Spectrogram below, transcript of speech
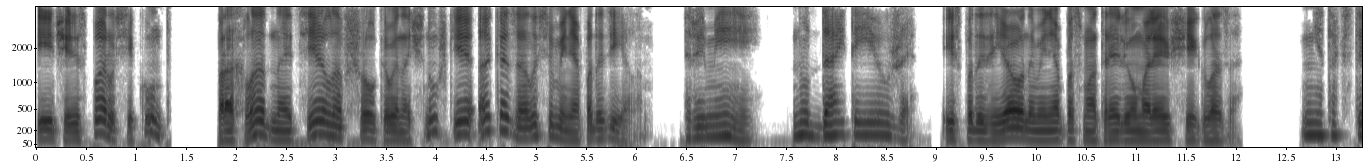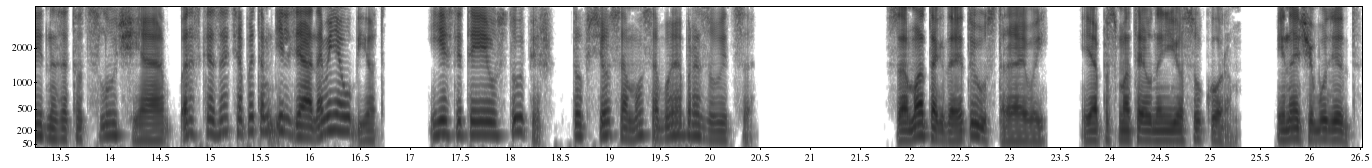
и через пару секунд Прохладное тело в шелковой ночнушке оказалось у меня под одеялом. «Реми, ну дай ты ей уже!» Из-под одеяла на меня посмотрели умоляющие глаза. «Мне так стыдно за тот случай, а рассказать об этом нельзя, она меня убьет. Если ты ей уступишь, то все само собой образуется». «Сама тогда это и устраивай», — я посмотрел на нее с укором. «Иначе будет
